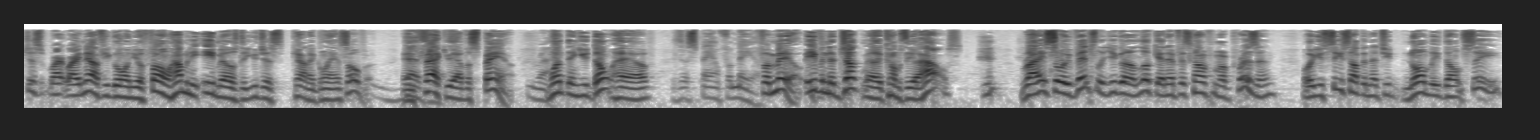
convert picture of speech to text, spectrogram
just right right now, if you go on your phone, how many emails do you just kind of glance over? In fact, you have a spam. Right. One thing you don't have is a spam for mail. for mail, even the junk mail that comes to your house, right? So eventually, you're going to look at it. if it's coming from a prison or you see something that you normally don't see.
